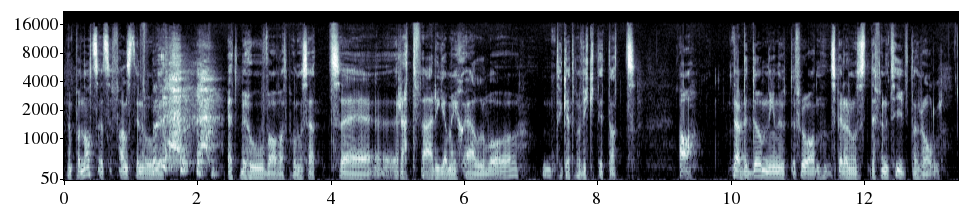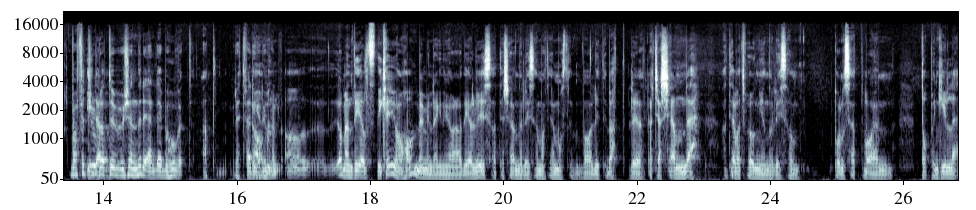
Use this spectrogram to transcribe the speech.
Men på något sätt så fanns det nog ett, ett behov av att på något sätt eh, rättfärdiga mig själv och tycka att det var viktigt att, ja, den här bedömningen utifrån spelar nog definitivt en roll. Varför tror du att du kände det, det behovet? Att rättfärdiga Ja dig själv? men, ja, men dels, det kan ju ha med min läggning att göra delvis. Att jag kände liksom att jag måste vara lite bättre. Att jag kände att jag var tvungen att liksom på något sätt vara en toppenkille.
